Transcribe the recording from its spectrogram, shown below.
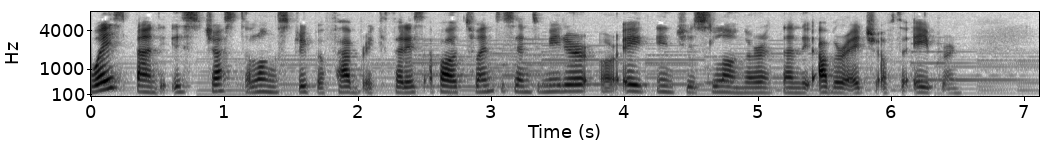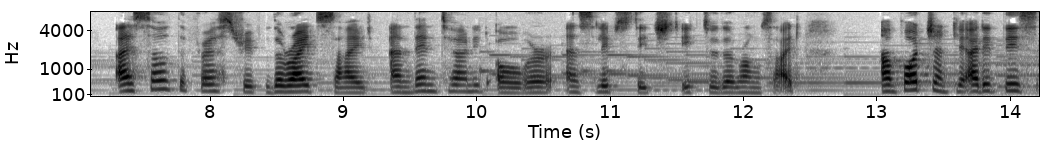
waistband is just a long strip of fabric that is about 20 cm or 8 inches longer than the upper edge of the apron. I sewed the first strip to the right side and then turned it over and slip stitched it to the wrong side. Unfortunately, I did this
